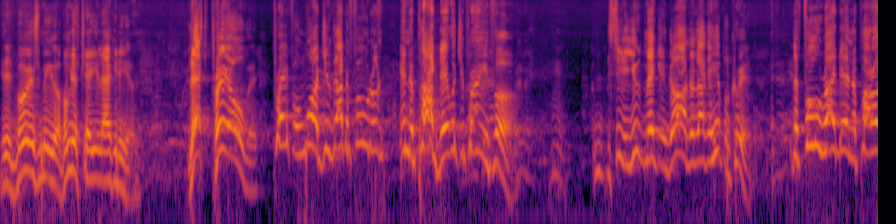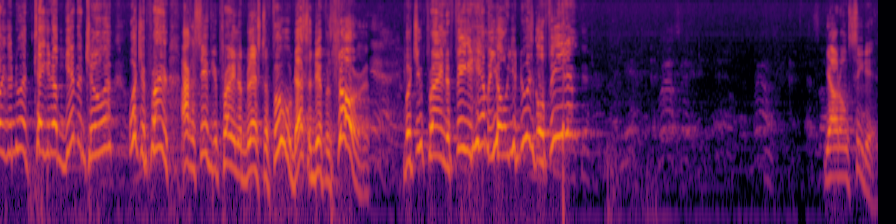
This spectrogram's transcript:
And it burns me up. I'm just telling you like it is. Let's pray over it. Pray for what? You got the food on, in the pot there. What you praying for? See, you making God look like a hypocrite. The food right there in the pot, all you can do is take it up give it to him. What you praying? I can see if you're praying to bless the food, that's a different story. But you praying to feed him, and all you do is go feed him. Y'all don't see that.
